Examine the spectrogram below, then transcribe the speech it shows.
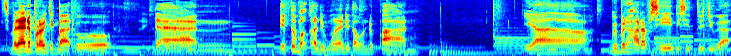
sebenarnya ada project baru dan itu bakal dimulai di tahun depan. Ya gue berharap sih di situ juga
